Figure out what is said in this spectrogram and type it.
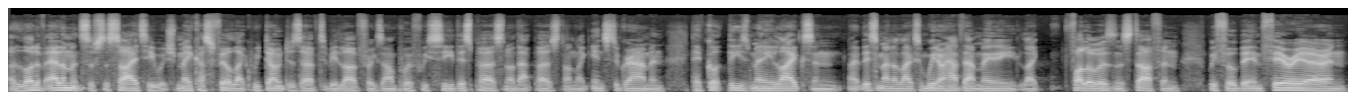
a lot of elements of society which make us feel like we don't deserve to be loved. For example, if we see this person or that person on like Instagram and they've got these many likes and like this amount of likes, and we don't have that many like followers and stuff, and we feel a bit inferior, and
